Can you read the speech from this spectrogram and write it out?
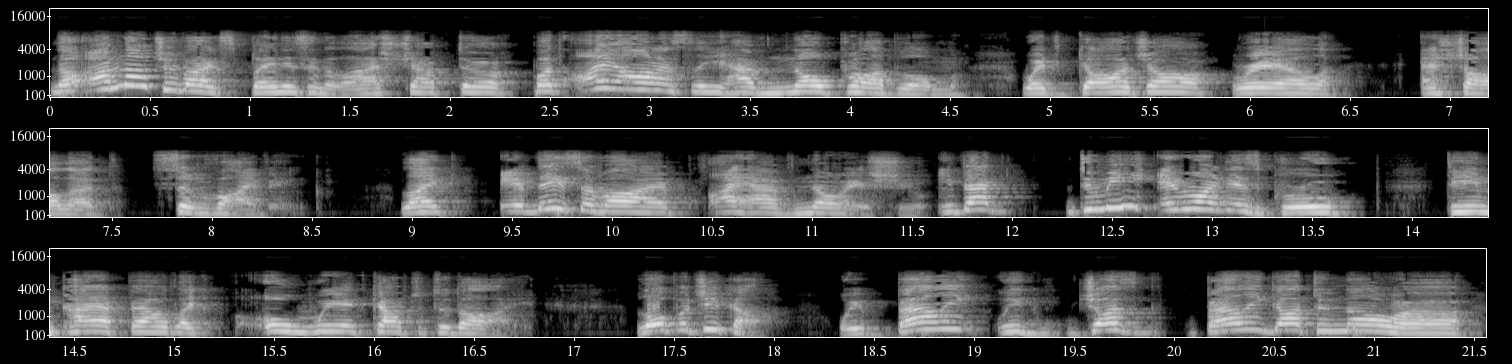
Now, I'm not sure if I explained this in the last chapter, but I honestly have no problem with Gadjah, Rael, and Charlotte surviving. Like, if they survive, I have no issue. In fact, to me, everyone in this group team kind of felt like a weird character to die. Lopa Chica, we barely, we just barely got to know her,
